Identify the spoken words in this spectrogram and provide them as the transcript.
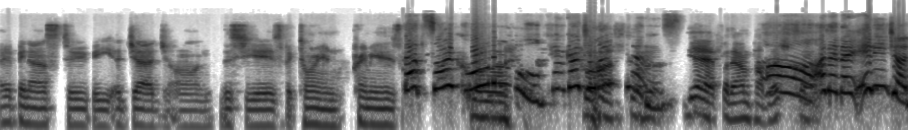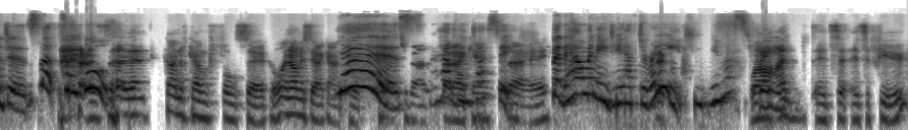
have been asked to be a judge on this year's Victorian Premier's. That's so cool. Congratulations. Yeah, for the unpublished. Oh, I don't know any judges. That's so cool. so that kind of come full circle, and obviously I can't Yes. talk much about it, How but I can fantastic. But how many do you have to read? You must Well, I, it's a, it's a few,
